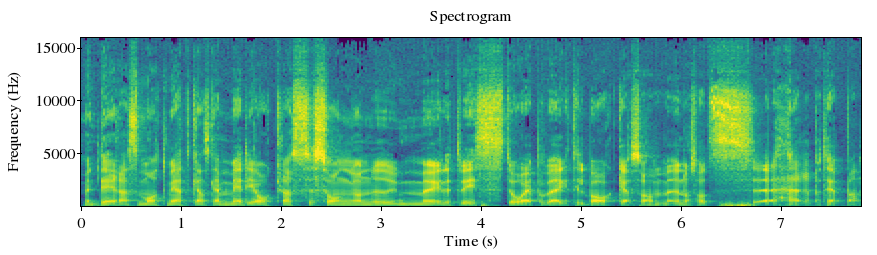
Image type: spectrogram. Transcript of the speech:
med deras mått mätt ganska mediokra säsonger nu möjligtvis då är på väg tillbaka som eh, någon sorts eh, herre på täppan.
